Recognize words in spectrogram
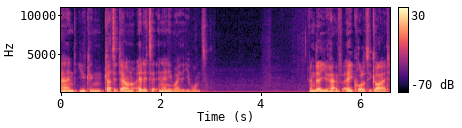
and you can cut it down or edit it in any way that you want. And there you have a quality guide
